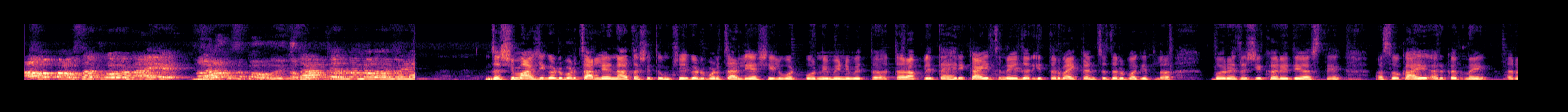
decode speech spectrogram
अहो पावसात व नाही. नवरा कसं पाव येतात सात जन्म नवरा. जशी माझी गडबड चालली आहे ना तशी तुमची गडबड चालली असेल वटपौर्णिमेनिमित्त. तर आपली तयारी काहीच नाही. जर इतर बायकांचं जर बघितलं बरेच अशी खरेदी असते असं काही हरकत नाही. तर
